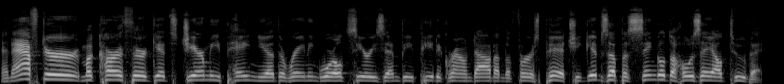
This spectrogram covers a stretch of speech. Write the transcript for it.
And after McArthur gets Jeremy Pena, the reigning World Series MVP, to ground out on the first pitch, he gives up a single to Jose Altuve.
